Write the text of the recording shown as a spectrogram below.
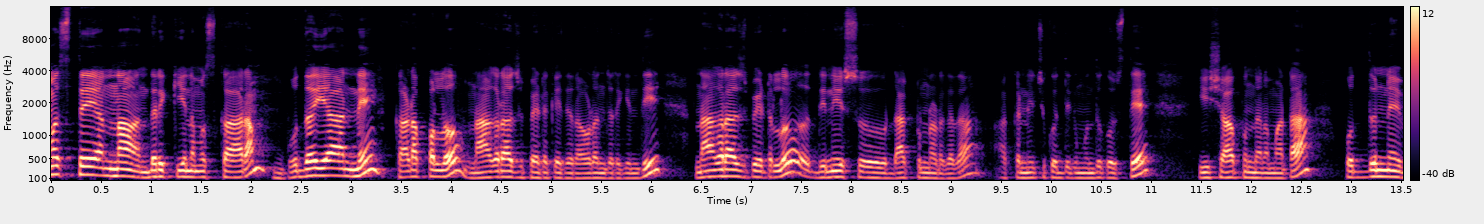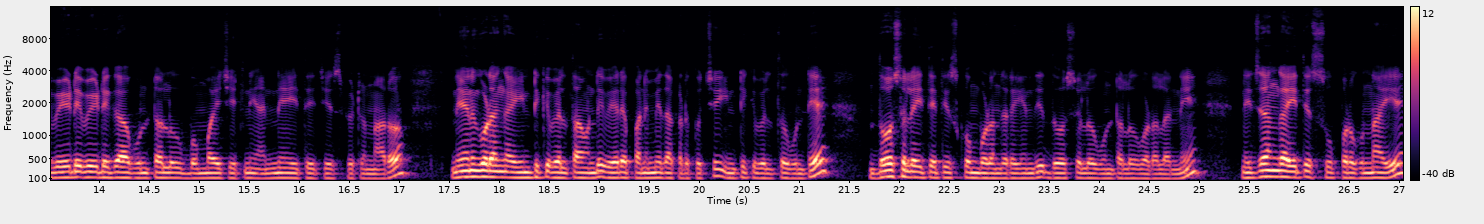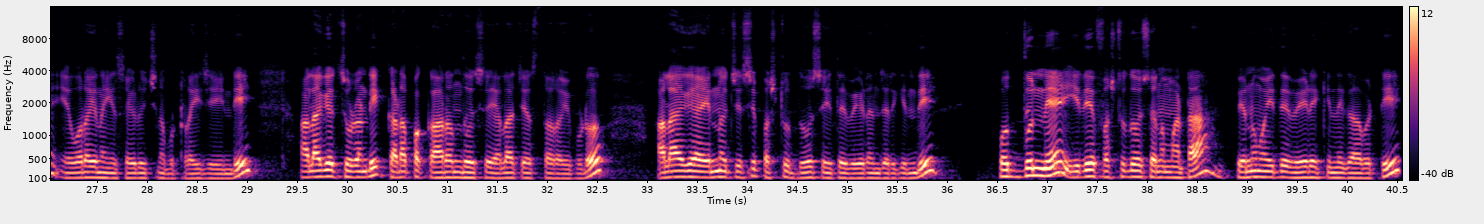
నమస్తే అన్న అందరికీ నమస్కారం. ఉదయాన్నే కడపలో నాగరాజుపేటకైతే రావడం జరిగింది. నాగరాజుపేటలో దినేష్ డాక్టర్ ఉన్నాడు కదా అక్కడి నుంచి కొద్దిగా ముందుకు వస్తే ఈ షాప్ ఉందన్నమాట. పొద్దున్నే వేడివేడిగా వంటలు బొంబాయి చట్నీ అన్నీ అయితే చేసి పెట్టున్నారు. నేను కూడా ఇంకా ఇంటికి వెళ్తా ఉండి వేరే పని మీద అక్కడికి వచ్చి ఇంటికి వెళ్తూ ఉంటే దోశలు అయితే తీసుకొని పోవడం జరిగింది. దోశలు వంటలు వడలన్నీ నిజంగా అయితే సూపర్గా ఉన్నాయి. ఎవరైనా ఈ సైడ్ వచ్చినప్పుడు ట్రై చేయండి. అలాగే చూడండి కడప కారం దోశ ఎలా చేస్తారో ఇప్పుడు. అలాగే ఆయన వచ్చేసి ఫస్ట్ దోశ అయితే వేయడం జరిగింది. పొద్దున్నే ఇదే ఫస్ట్ దోశ అనమాట పెనుమైతే వేడెక్కింది కాబట్టి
